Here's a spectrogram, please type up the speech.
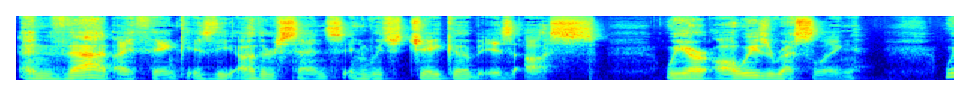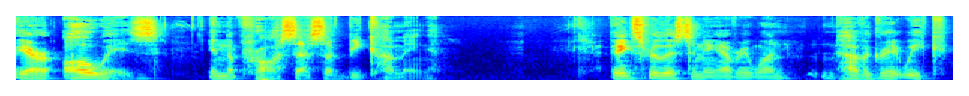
And that, I think, is the other sense in which Jacob is us. We are always wrestling. We are always in the process of becoming. Thanks for listening, everyone. Have a great week.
